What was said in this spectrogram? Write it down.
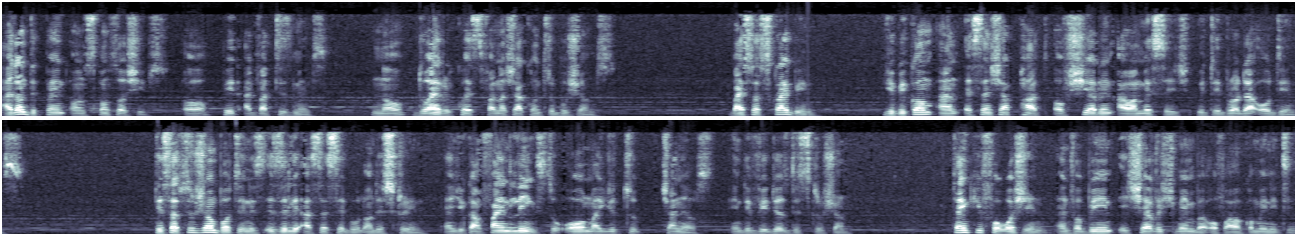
I don't depend on sponsorships or paid advertisements, nor do I request financial contributions. By subscribing, you become an essential part of sharing our message with a broader audience. The subscription button is easily accessible on the screen, and you can find links to all my YouTube channels in the video's description. Thank you for watching and for being a cherished member of our community.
